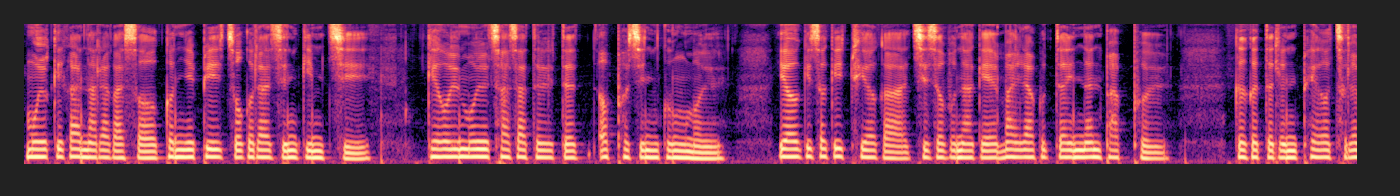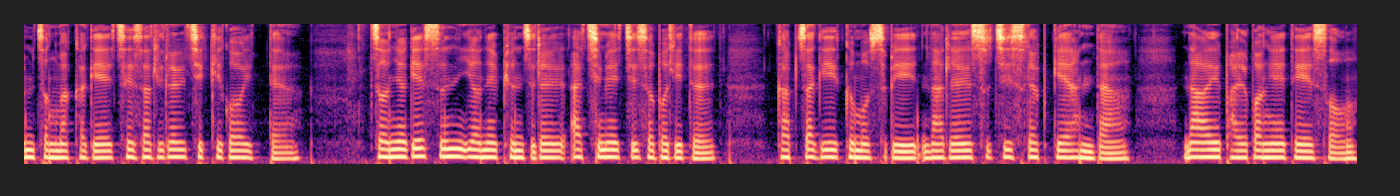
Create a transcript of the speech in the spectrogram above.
물기가 날아가서 겉잎이 쪼그라진 김치, 겨울물 잦아들 듯 엎어진 국물, 여기저기 튀어가 지저분하게 말라붙어 있는 밥풀, 그것들은 폐허처럼 적막하게 제자리를 지키고 있다. 저녁에 쓴 연애 편지를 아침에 찢어버리듯 갑자기 그 모습이 나를 수치스럽게 한다. 나의 발광에 대해서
